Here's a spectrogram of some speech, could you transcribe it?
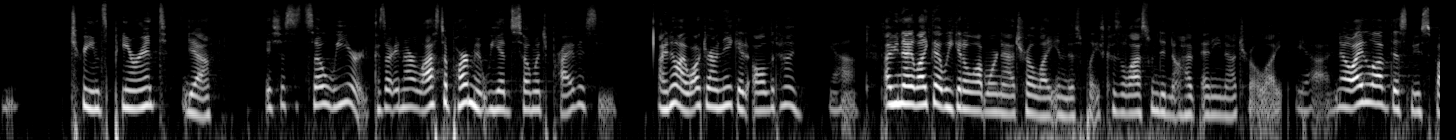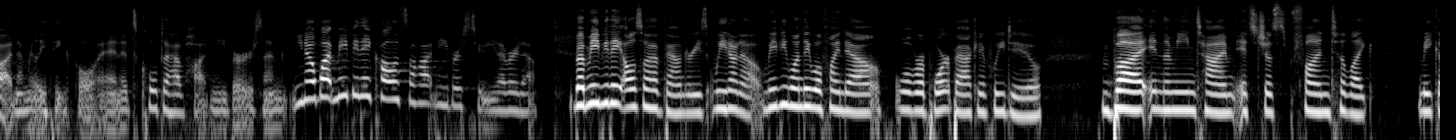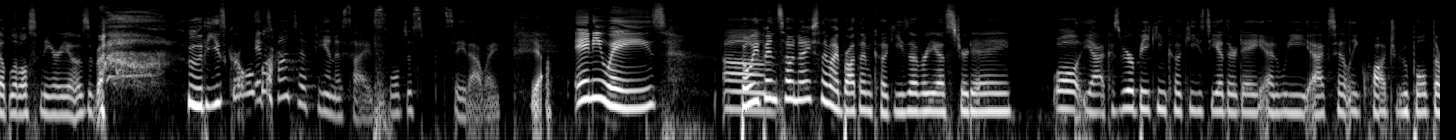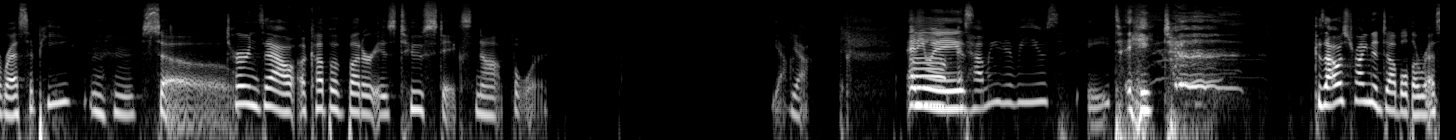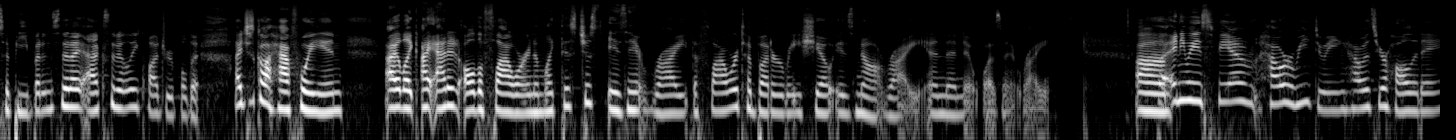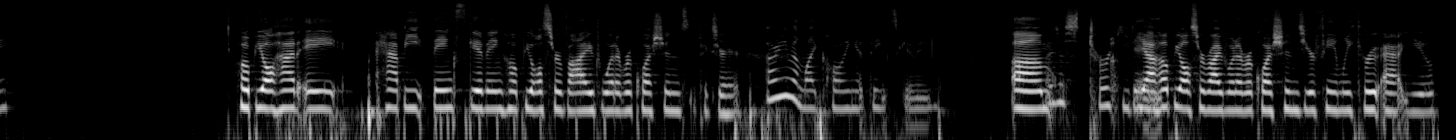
transparent. Yeah. It's just it's so weird because in our last apartment we had so much privacy. I know. I walked around naked all the time. Yeah, I mean, I like that we get a lot more natural light in this place because the last one did not have any natural light. yeah. No, I love this new spot and I'm really thankful. And it's cool to have hot neighbors. And you know what? Maybe they call us the hot neighbors too. You never know. But maybe they also have boundaries. We don't know. Maybe one day we'll find out. We'll report back if we do. But in the meantime, it's just fun to like make up little scenarios about who these girls It's are. It's fun to fantasize. We'll just say that way. Yeah. Anyways, um, But we've been so nice to them. I brought them cookies over yesterday. well, yeah, because we were baking cookies the other day and we accidentally quadrupled the recipe. Mm-hmm. So Turns out a cup of butter is two sticks, not four. Yeah. Yeah. Um, and Anyways, how many did we use? Eight. eight. Because I was trying to double the recipe, but instead I accidentally quadrupled it. I just got halfway in. I like I added all the flour, and I'm like, this just isn't right. The flour to butter ratio is not right, and then it wasn't right. Um, but anyways, fam, how are we doing? How was your holiday? hope you all had a happy Thanksgiving. Hope you all survived whatever questions. Fix your hair. I don't even like calling it Thanksgiving. Um, I just turkey day. yeah, I hope you all survived whatever questions your family threw at you.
